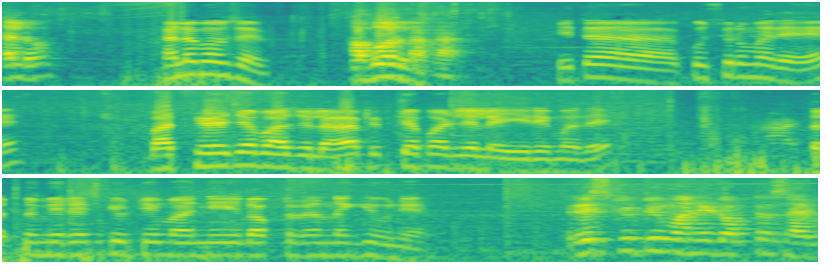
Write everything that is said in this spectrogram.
हॅलो. हॅलो भाऊसाहेब हा बोल ना इथं कुसूरमध्ये भातखेळ्याच्या बाजूला बिबट्या पडलेला आहे एरियामध्ये तर तुम्ही रेस्क्यू टीम आणि डॉक्टरांना घेऊन या. रेस्क्यू टीम आणि डॉक्टर साहेब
